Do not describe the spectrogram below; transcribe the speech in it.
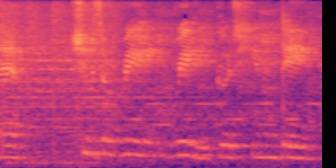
She was a really, really good human being.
